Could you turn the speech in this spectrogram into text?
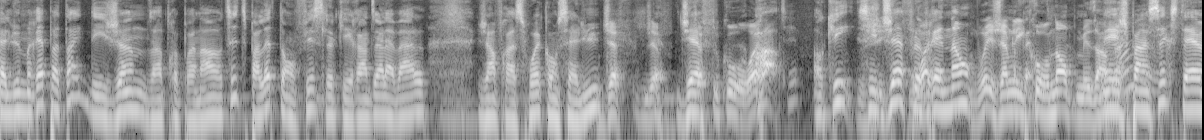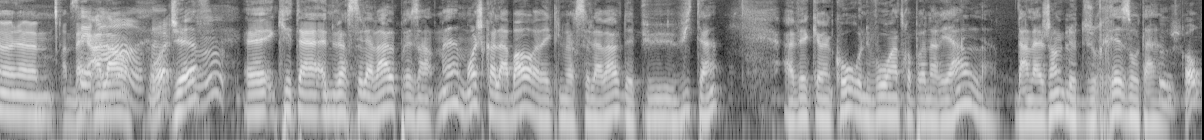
T'allumerais peut-être des jeunes entrepreneurs. Tu sais, tu parlais de ton fils là, qui est rendu à Laval, Jean-François, qu'on salue. Jeff, Jeff. Jeff. tout court, ouais. Ah, OK. C'est Jeff, le ouais. vrai nom. Oui, j'aime les courts noms pour mes enfants. Mais je pensais que c'était un. euh, ben, C'est alors, rare. Ouais. Jeff, euh, qui est à l'Université Laval présentement. Moi, je collabore avec l'Université Laval depuis huit ans avec un cours au niveau entrepreneurial dans la jungle du réseautage. Oh.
